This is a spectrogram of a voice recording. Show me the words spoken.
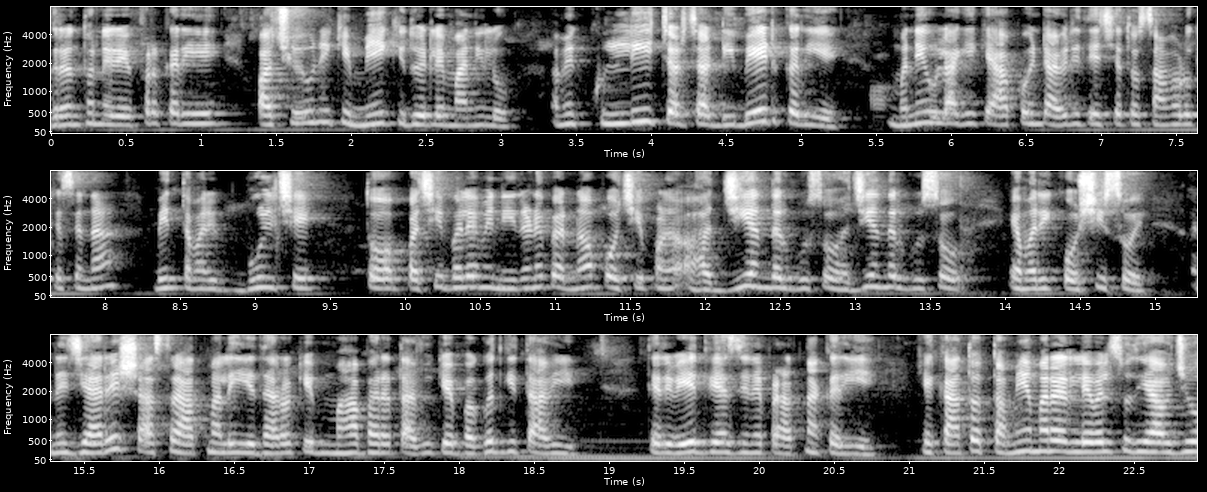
ગ્રંથોને રેફર કરીએ. પાછું એવું નહીં કે મેં કીધું એટલે માની લો. અમે ખુલ્લી ચર્ચા ડિબેટ કરીએ. મને એવું લાગે કે આ પોઈન્ટ આવી રીતે છે તો સાંભળું કહેશે ના બેન તમારી ભૂલ છે. તો પછી ભલે અમે નિર્ણય પર ન પહોંચીએ પણ હજી અંદર ગુસ્સો હજી અંદર ગુસ્સો એ અમારી કોશિશ હોય. અને જ્યારે શાસ્ત્ર હાથમાં લઈએ ધારો કે મહાભારત આવ્યું કે ભગવદ્ ગીતા આવી ત્યારે વેદ વ્યાસજીને પ્રાર્થના કરીએ. કે કાં તો તમે અમારા લેવલ સુધી આવજો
